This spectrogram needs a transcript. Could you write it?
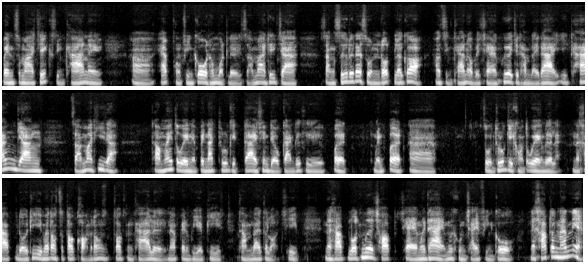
เป็นสมาชิกสินค้าในแอปของฟิงโก้ทั้งหมดเลย สามารถที่จะสั่งซื้อและได้ส่วนลด แล้วก็เอาสินค้าออกไปแชร์เพื่อจะทำรายได้ อีกทั้งยังสามารถที่จะทำให้ตัวเองเนี่ยเป็นนักธุรกิจได้เช่นเดียวกันก็คือเปิดเหมือนเปิดอ่าศูนย์ธุรกิจของตัวเองเลยแหละนะครับโดยที่ไม่ต้องสต็อกของไม่ต้องสต็อกสินค้าเลยนะเป็น VIP ทำได้ตลอดชีพนะครับลดเมื่อช็อปแชร์เมื่อได้เมื่อคุณใช้ฟิงโก้นะครับดังนั้นเนี่ย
